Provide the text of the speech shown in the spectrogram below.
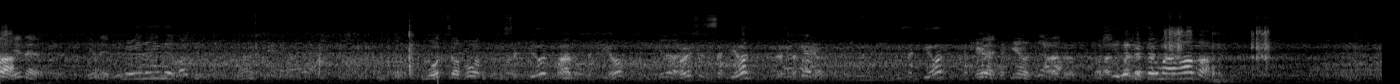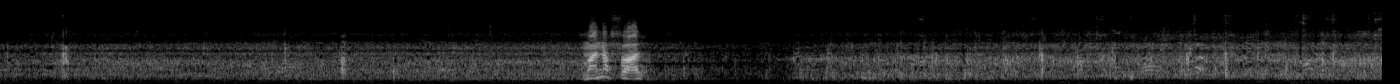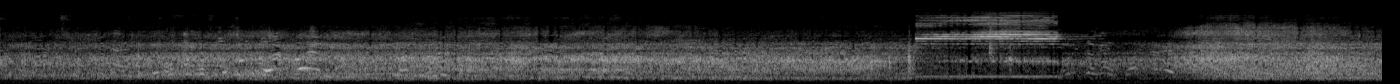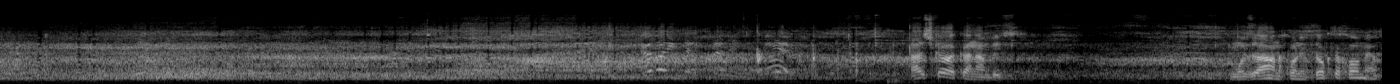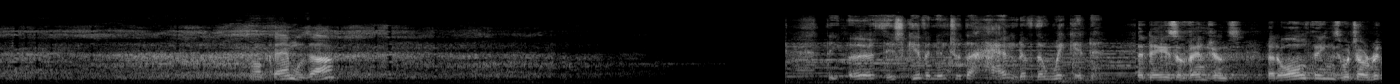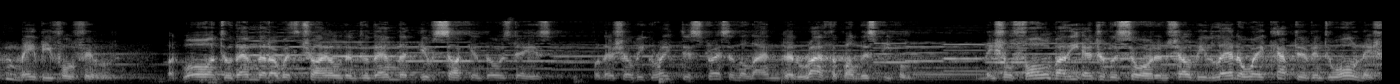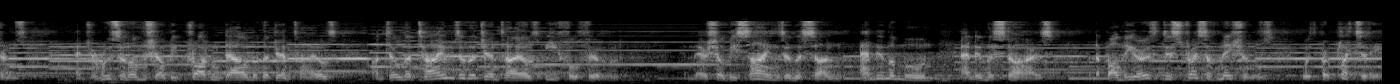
גרוע. הנה, הנה, הנה, הנה, מה זה? מאוד צבון. שקיות? מה זה שקיות? פה יש איזה שקיות? זה שקיות? שקיות? תחיות. אז שילך יותר מערבה. מה נפל? אשכרה קנאביס. מוזר, אנחנו נבדוק את החומר. אוקיי, מוזר. The earth is given into the hand of the wicked. the days of vengeance, that all things which are written may be fulfilled. But woe unto them that are with child, and to them that give suck in those days, for there shall be great distress in the land, and wrath upon this people. They shall fall by the edge of the sword, and shall be led away captive into all nations, and Jerusalem shall be trodden down of the Gentiles, until the times of the Gentiles be fulfilled. And there shall be signs in the sun, and in the moon, and in the stars, and upon the earth distress of nations, with perplexity,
